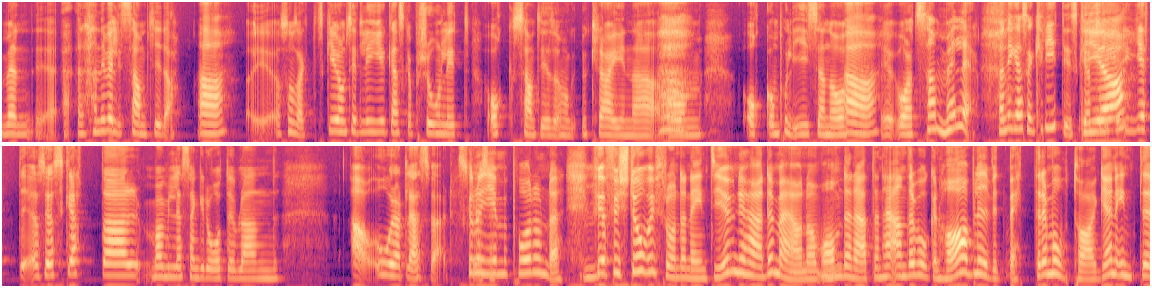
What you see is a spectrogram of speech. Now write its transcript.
Men eh, han är väldigt samtida. Ja. Som sagt, skriver om sitt liv ganska personligt och samtidigt om Ukraina om, och om polisen och Ja. eh, vårt samhälle. Han är ganska kritisk. Jag, Ja. jätte, alltså jag skrattar, man vill nästan gråta ibland. Ja, oerhört läsvärd. Ska du ge mig på dem där? Mm. För jag förstod ifrån den här intervjun jag hade med honom om den här, att den här andra boken har blivit bättre mottagen, inte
